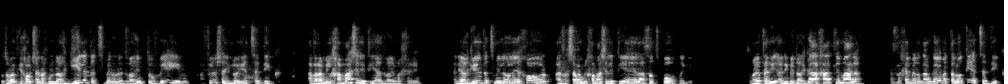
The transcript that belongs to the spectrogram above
זאת אומרת, ככל שאנחנו נרגיל את עצמנו לדברים טובים, אפילו שאני לא אהיה צדיק, אבל המלחמה שלי תהיה על דברים אחרים. אני ארגיל את עצמי לא לאכול, אז עכשיו המלחמה שלי תהיה לעשות ספורט נגיד. זאת אומרת, אני, אני בדרגה אחת למעלה. אז לכן בן אדם, גם אם אתה לא תהיה צדיק,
